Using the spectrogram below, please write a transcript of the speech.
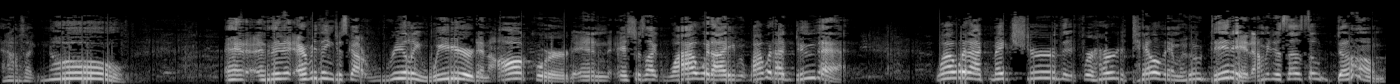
And I was like, no. And, and then everything just got really weird and awkward. And it's just like, why would I, why would I do that? Why would I make sure that for her to tell them who did it? I mean, just that's so dumb.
